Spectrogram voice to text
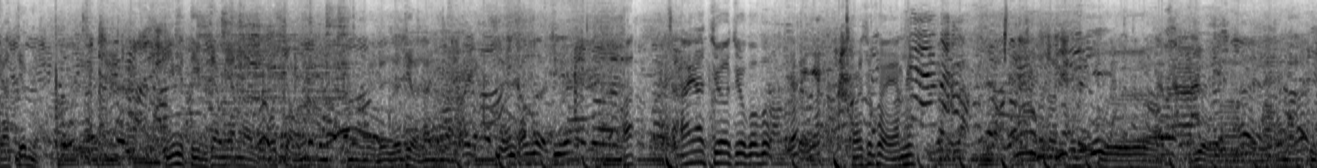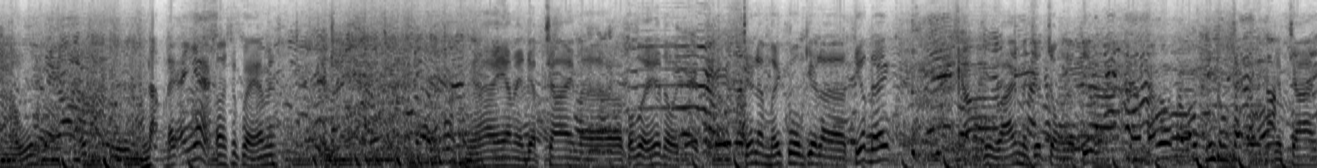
Dạ tiếp nhỉ. Nhưng mà tìm xem em là chưa có chồng Người đây giới thiệu cho anh anh có vợ chưa? Hả? Anh á, chưa chưa có vợ. Có sức khỏe em nhé. Ừ, nhá ờ, sức khỏe em Nhà hai em này đẹp trai mà có vợ hết rồi. Thế là mấy cô kia là tiếc đấy. Cô gái mà chưa chồng là tiếc đẹp trai.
